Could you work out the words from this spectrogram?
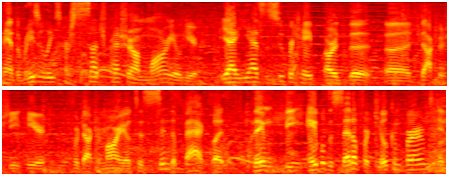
Man, the Razor Leafs are such pressure on Mario here. Yeah, he has the Super Cape, or the uh, Doctor Sheet here for Dr. Mario to send them back, but them being able to set up for kill confirms and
